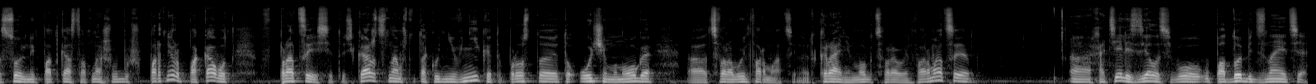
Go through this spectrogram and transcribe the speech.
сольный подкаст от нашего бывшего партнера пока вот в процессе. То есть кажется нам, что такой дневник это просто это очень много а, цифровой информации. Ну, это крайне много цифровой информации. Хотели сделать его, уподобить, знаете,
